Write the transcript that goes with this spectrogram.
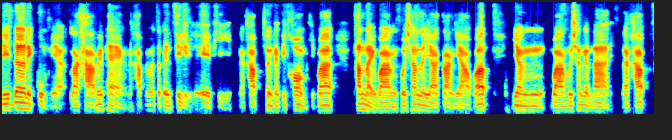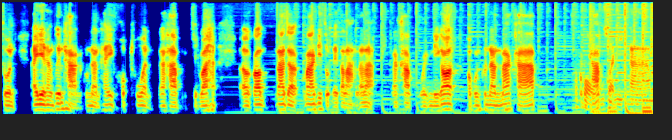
leader ในกลุ่มเนี่ยราคาไม่แพงนะครับไม่ว่าจะเป็นสิริหรือ AP นะครับเชิง tactical ผมคิดว่าท่านไหนวางโพชั่นระยะกลางยาวก็ยังวางโพชั่นกันได้นะครับ ส่วนไอเดียทางพื้นฐานคุณนันให้ครบถ้วนนะครับ คิดว่าเออก็น่าจะมากที่สุดในตลาดแล้วล่ะนะครับ วันนี้ก็ขอบคุณคุณนันมากครับครับผมสวัสดีครับ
